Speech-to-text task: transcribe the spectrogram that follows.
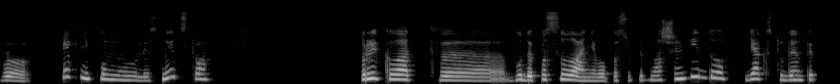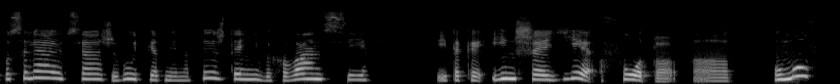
в технікуму лісництва. Приклад е, буде посилання в опису під нашим відео, як студенти поселяються, живуть 5 днів на тиждень, вихованці і таке інше. Є фото е, умов,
